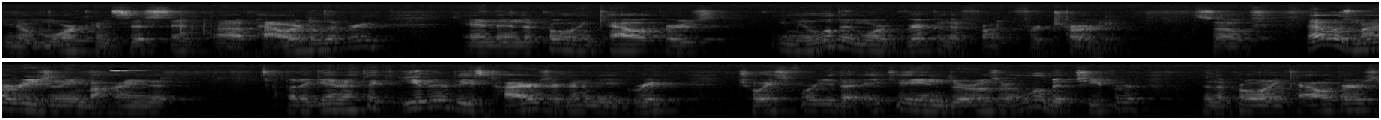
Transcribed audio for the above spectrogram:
you know, more consistent uh, power delivery. And then the Proline Calibers give me a little bit more grip in the front for turning. So that was my reasoning behind it. But again, I think either of these tires are going to be a great choice for you. The AK Enduros are a little bit cheaper than the Proline Calibers,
